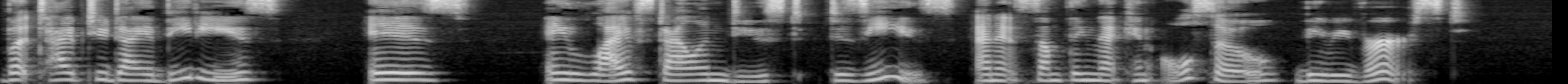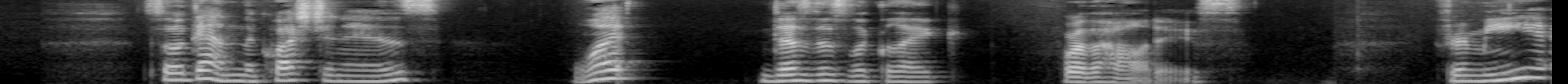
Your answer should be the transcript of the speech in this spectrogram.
But type 2 diabetes is a lifestyle induced disease and it's something that can also be reversed. So again, the question is, what does this look like for the holidays? For me,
